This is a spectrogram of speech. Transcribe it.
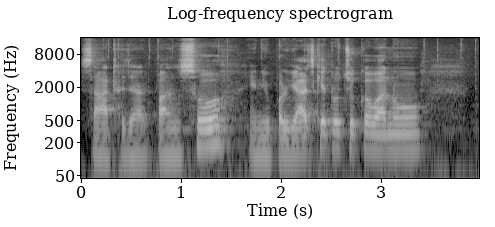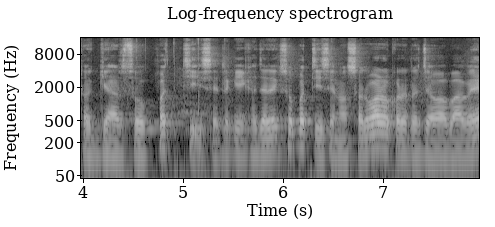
સાઠ હજાર પાંચસો. એની ઉપર વ્યાજ કેટલું ચૂકવવાનું? તો અગિયારસો પચીસ, એટલે કે એક હજાર એકસો પચીસ. એનો સરવાળો કરે તો જવાબ આવે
